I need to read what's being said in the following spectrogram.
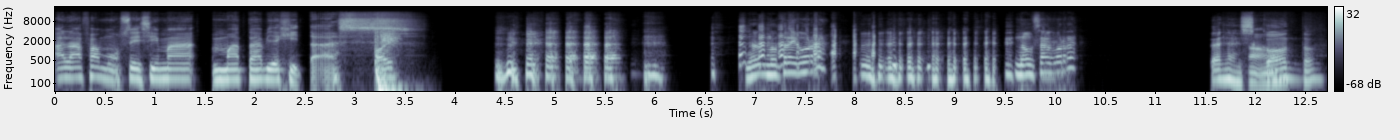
a la famosísima Mata Viejitas. ¿No, ¿No trae gorra? ¿No usa gorra? Te la escondo.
